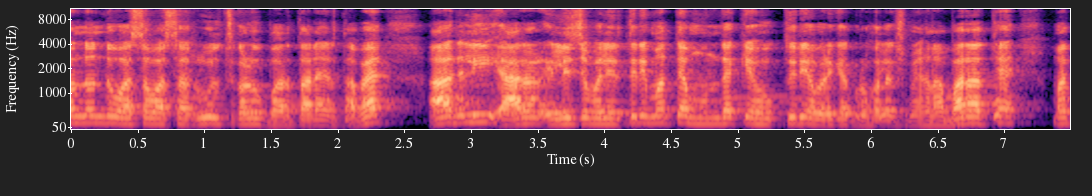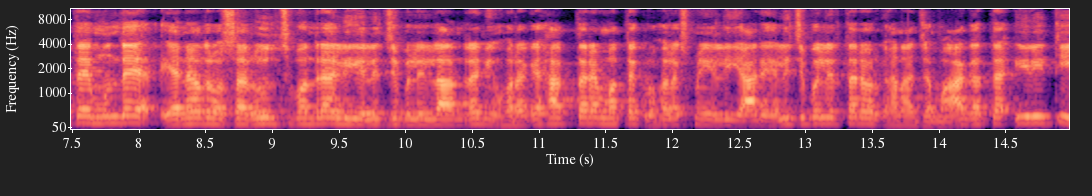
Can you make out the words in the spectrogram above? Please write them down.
ಒಂದೊಂದು ಹೊಸ ಹೊಸ ರೂಲ್ಸ್ಗಳು ಬರ್ತಾನೆ ಇರ್ತವೆ. ಅದ್ರಲ್ಲಿ ಯಾರು ಎಲಿಜಿಬಲ್ ಇರ್ತೀರಿ ಮತ್ತೆ ಮುಂದಕ್ಕೆ ಹೋಗ್ತೀರಿ, ಅವರಿಗೆ ಗೃಹಲಕ್ಷ್ಮಿ ಹಣ ಬರತ್ತೆ. ಮತ್ತೆ ಮುಂದೆ ಏನಾದ್ರೂ ಹೊಸ ರೂಲ್ಸ್ ಬಂದ್ರೆ ಅಲ್ಲಿ ಎಲಿಜಿಬಲ್ ಇಲ್ಲ ಅಂದ್ರೆ ನೀವು ಹೊರಗೆ ಹಾಕ್ತಾರೆ. ಮತ್ತೆ ಗೃಹಲಕ್ಷ್ಮಿಯಲ್ಲಿ ಯಾರು ಎಲಿಜಿಬಲ್ ಇರ್ತಾರೆ, ಅವ್ರಿಗೆ ಹಣ ಜಮಾ ಆಗತ್ತೆ. ಈ ರೀತಿ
